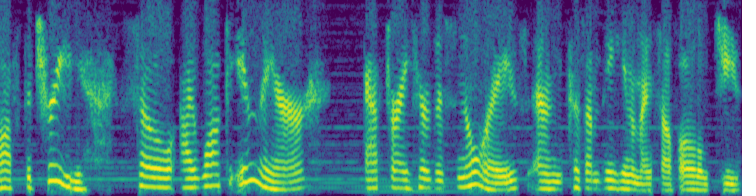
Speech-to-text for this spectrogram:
off the tree. So I walk in there after I hear this noise, and because I'm thinking to myself, oh, geez,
